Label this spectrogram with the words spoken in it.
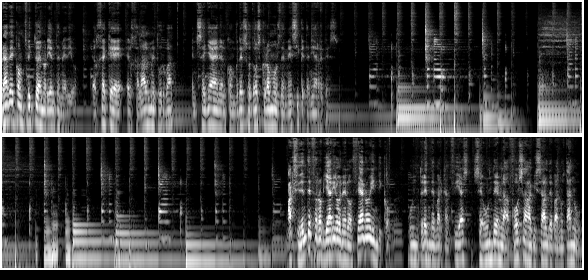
Grave conflicto en Oriente Medio. El jeque El Jalal Meturba enseña en el Congreso dos cromos de Messi que tenía repes. Accidente ferroviario en el Océano Índico. Un tren de mercancías se hunde en la fosa abisal de Banutanu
